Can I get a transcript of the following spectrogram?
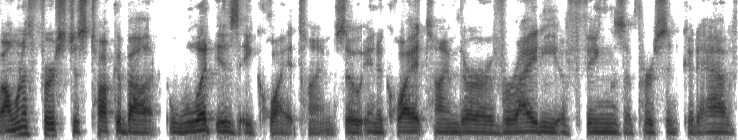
I want to first just talk about what is a quiet time. So, in a quiet time, there are a variety of things a person could have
